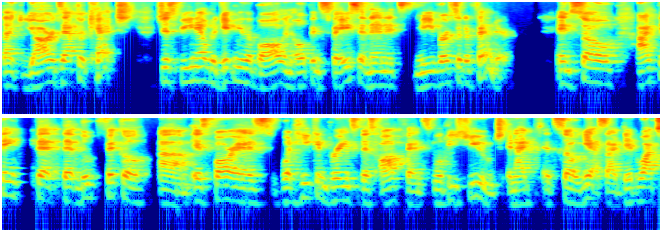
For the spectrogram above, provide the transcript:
like yards after catch. Just being able to get me the ball in open space, and then it's me versus a defender. And so I think that that Luke Fickell, um, as far as what he can bring to this offense, will be huge. And I so yes, I did watch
